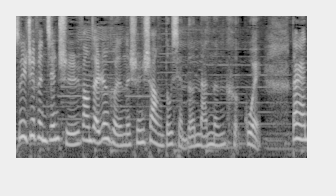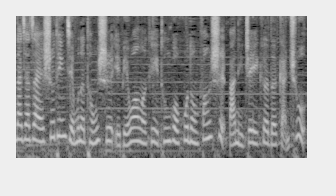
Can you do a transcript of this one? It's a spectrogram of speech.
所以这份坚持放在任何人的身上都显得难能可贵。当然，大家在收听节目的同时，也别忘了可以通过互动方式把你这一刻的感触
